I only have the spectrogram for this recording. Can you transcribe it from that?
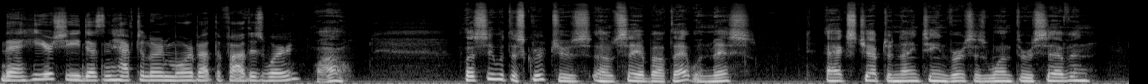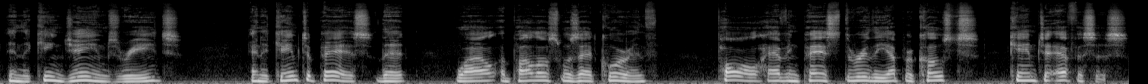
that he or she doesn't have to learn more about the Father's Word? Wow. Let's see what the scriptures uh, say about that one, miss. Acts chapter 19, verses 1 through 7 in the King James reads And it came to pass that while Apollos was at Corinth, Paul, having passed through the upper coasts, came to Ephesus.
